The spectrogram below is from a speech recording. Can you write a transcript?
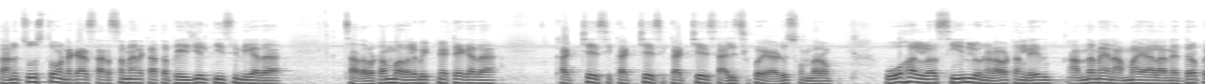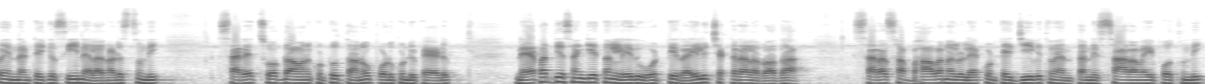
తను చూస్తూ ఉండగా సరసమైన కథ పేజీలు తీసింది కదా? చదవటం మొదలుపెట్టినట్టే కదా? కట్ చేసి కట్ చేసి కట్ చేసి అలసిపోయాడు సుందరం. ఊహల్లో సీన్లు నడవటం లేదు. అందమైన అమ్మాయి అలా నిద్రపోయిందంటే ఇక సీన్ ఎలా నడుస్తుంది? సరే చూద్దామనుకుంటూ తాను పడుకుండిపోయాడు. నేపథ్య సంగీతం లేదు. ఒట్టి రైలు చక్రాల రోధ. సరస భావనలు లేకుంటే జీవితం ఎంత నిస్సారమైపోతుంది?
